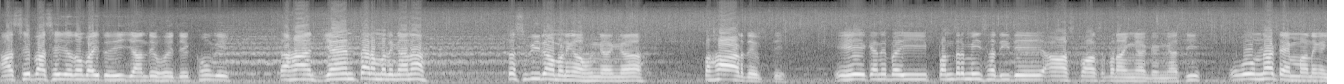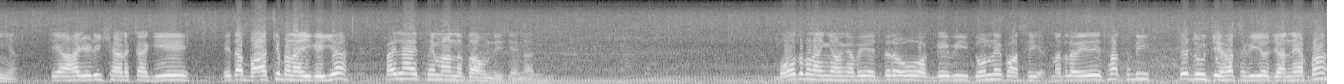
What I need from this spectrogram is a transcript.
ਆਸੇ-ਪਾਸੇ ਜਦੋਂ ਬਾਈ ਤੁਸੀਂ ਜਾਂਦੇ ਹੋਏ ਦੇਖੋਗੇ, ਤਾਂ ਹਾਂ, ਜੈਨ ਧਰਮ ਦੀਆਂ ਨਾ ਤਸਵੀਰਾਂ ਬਣੀਆਂ ਹੋਈਆਂ ਗੀਆਂ ਪਹਾੜ ਦੇ ਉੱਤੇ। ਇਹ ਕਹਿੰਦੇ ਬਾਈ 15ਵੀਂ ਸਦੀ ਦੇ ਆਸ-ਪਾਸ ਬਣਾਈਆਂ ਗਈਆਂ ਸੀ, ਉਹ ਉਹਨਾਂ ਟਾਈਮਾਂ ਦੀਆਂ ਹੀ ਆ ਤੇ ਆਹ ਜਿਹੜੀ ਸੜਕ ਹੈਗੀ ਇਹ ਇਹ ਤਾਂ ਬਾਅਦ ਚ ਬਣਾਈ ਗਈ ਆ, ਪਹਿਲਾਂ ਇੱਥੇ ਮਾਨਤਾ ਹੁੰਦੀ ਸੀ ਇਹਨਾਂ ਦੀ। ਬਹੁਤ ਬਣਾਈਆਂ ਹੋਈਆਂ ਬਈ, ਇੱਧਰ ਉਹ ਅੱਗੇ ਵੀ ਦੋਨੇ ਪਾਸੇ, ਮਤਲਬ ਇਸ ਹੱਥ ਵੀ ਤੇ ਦੂਜੇ ਹੱਥ ਵੀ ਜੋ ਜਾਂਦੇ ਆਪਾਂ,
